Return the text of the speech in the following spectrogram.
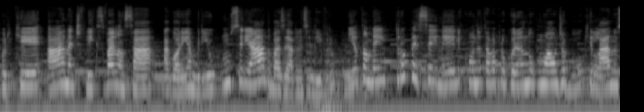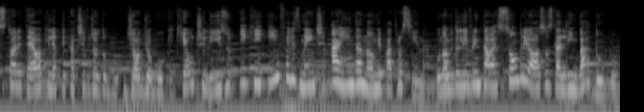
porque a Netflix vai lançar agora em abril um seriado baseado nesse livro. E eu também tropecei nele quando eu tava procurando um audiobook lá no Storytel, aquele aplicativo de audiobook, de audiobook que eu utilizo e que infelizmente ainda não me patrocina. O nome do livro então é Sombriossos da Lim Bardugo.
